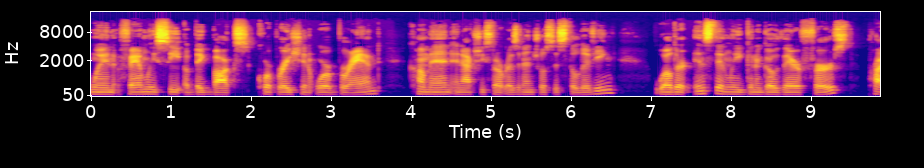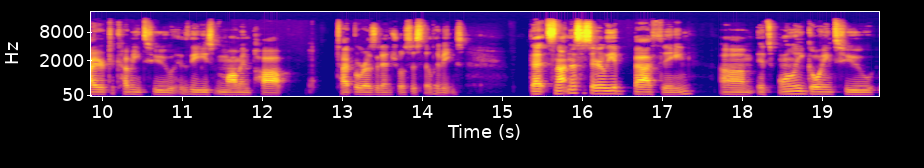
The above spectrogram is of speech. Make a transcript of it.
When families see a big box corporation or brand come in and actually start residential assisted living, well, they're instantly going to go there first prior to coming to these mom and pop type of residential assisted livings that's not necessarily a bad thing. Um, it's only going to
